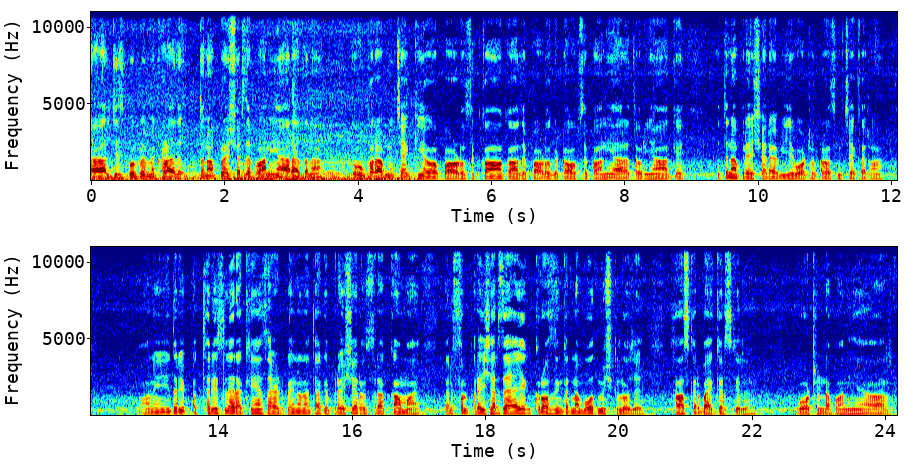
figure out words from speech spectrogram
यार, जिस पुल पे मैं खड़ा था, इतना प्रेशर से पानी आ रहा था ना तो ऊपर आपने चेक किया होगा, पहाड़ों से कहाँ कहाँ से, पहाड़ों के टॉप से पानी आ रहा था और यहाँ आके इतना प्रेशर है, अभी ये वाटर क्रॉसिंग चेक कर रहा हूँ। पानी इधर ये पत्थर इसलिए रखे हैं साइड पे इन्होंने, ताकि प्रेशर उस तरह कम आए। अगर फुल प्रेशर से आए, ये क्रॉसिंग करना बहुत मुश्किल हो जाए, ख़ासकर बाइकर्स के लिए। बहुत ठंडा पानी है यार।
